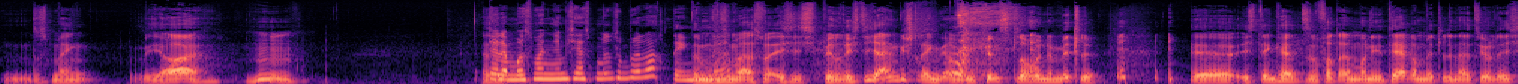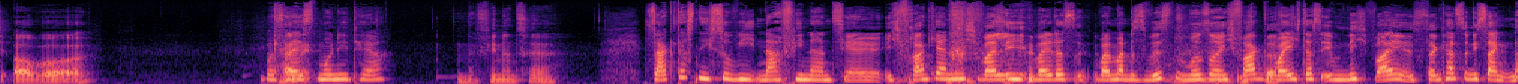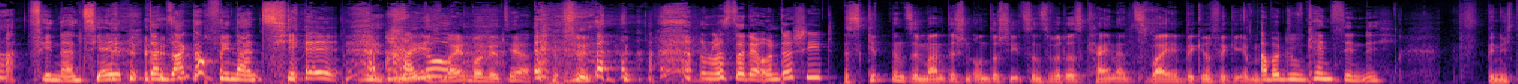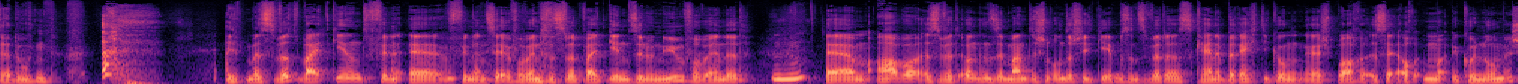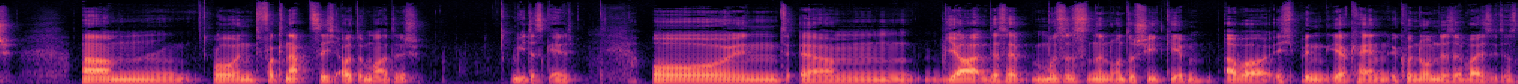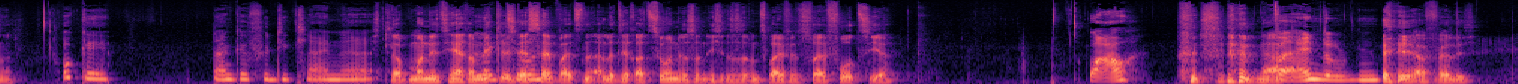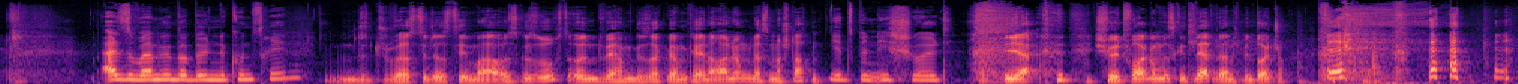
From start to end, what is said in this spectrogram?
Das mein, ja, hm. Also, ja, da muss man nämlich erstmal drüber nachdenken. da muss ne? man erstmal, ich, ich bin richtig angestrengt, irgendwie Künstler ohne Mittel. Äh, ich denke halt sofort an monetäre Mittel natürlich, aber Was heißt monetär? na, finanziell. Sag das nicht so wie na finanziell. Ich frage ja nicht, weil ich, weil das, weil man das wissen muss, sondern ich frage, weil ich das eben nicht weiß. Dann kannst du nicht sagen, na finanziell. Dann sag doch finanziell. Nee, ich Hallo. meine monetär. Und was ist da der Unterschied? es gibt einen semantischen Unterschied, sonst würde es keine zwei Begriffe geben. Aber du kennst den nicht. Bin ich da Duden? Es wird weitgehend fin äh, finanziell verwendet, es wird weitgehend synonym verwendet, ähm, aber es wird irgendeinen semantischen Unterschied geben, sonst würde es keine Berechtigung. Äh, Sprache ist ja auch immer ökonomisch ähm, und verknappt sich automatisch, wie das Geld. Und ähm, ja, deshalb muss es einen Unterschied geben. Aber ich bin ja kein Ökonom, deshalb weiß ich das nicht. Okay. Danke für die kleine. Ich glaube, monetäre Mittel Lektion. deshalb, weil es eine Alliteration ist und ich das im Zweifelsfall vorziehe. Wow. Beeindruckend. ja, völlig. Also wollen wir über bildende Kunst reden? Du hast dir das Thema ausgesucht und wir haben gesagt, wir haben keine Ahnung, lass mal starten. Jetzt bin ich schuld. Ja, Schuldfrage muss geklärt werden, ich bin Deutscher.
